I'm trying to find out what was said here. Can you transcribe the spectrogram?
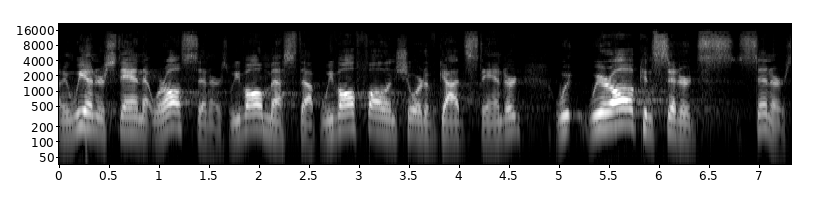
I mean, we understand that we're all sinners. We've all messed up. We've all fallen short of God's standard. We, are all considered sinners.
